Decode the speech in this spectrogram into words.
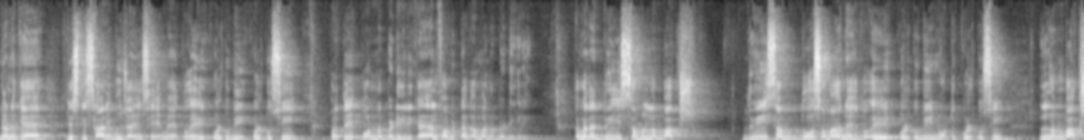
गण क्या है? जिसकी सारी बुझाएँ सेम है तो A equal to B equal to C प्रत्येक कोण 90 डिग्री का है। Alpha beta gamma 90 degree. अब कहता है द्विसम लंबाक्ष द्विसम दो समान है तो A equal to B not equal to C लंबाक्ष,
